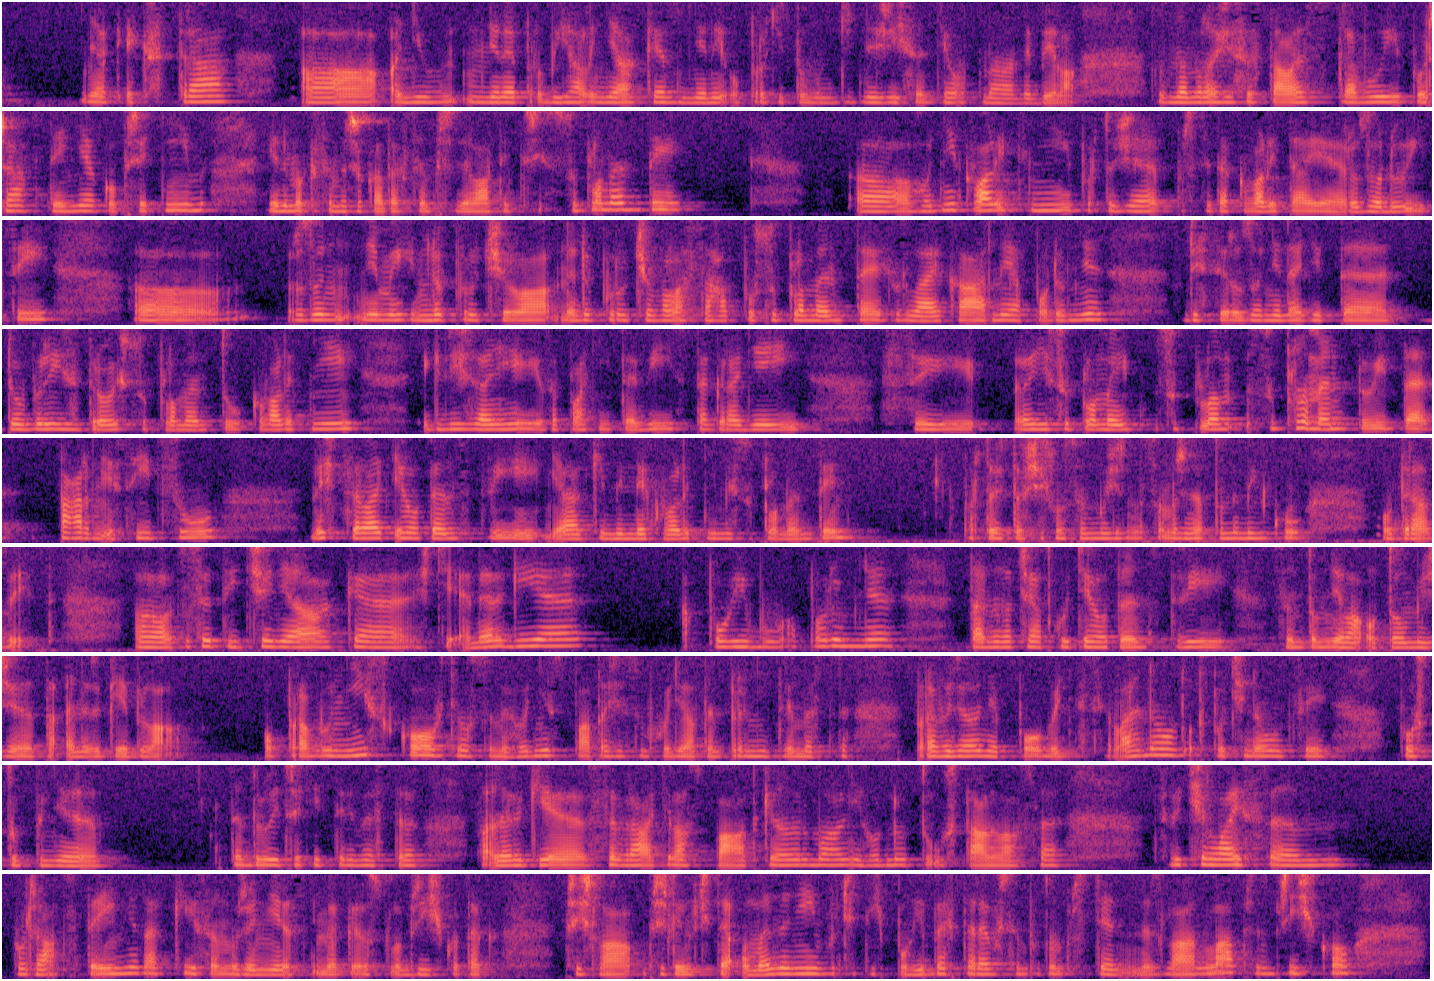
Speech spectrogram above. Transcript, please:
nějak extra a ani u mě neprobíhaly nějaké změny oproti tomu, než když jsem těhotná nebyla. To znamená, že se stále stravují pořád stejně jako předtím, jenom jak jsem řekla, tak jsem přidala ty tři suplementy, uh, hodně kvalitní, protože prostě ta kvalita je rozhodující. Uh, rozhodně bych nedoporučovala, nedoporučovala sahat po suplementech z lékárny a podobně, když si rozhodně najděte dobrý zdroj suplementů, kvalitní, i když za něj zaplatíte víc, tak raději si raději suplementujte pár měsíců, než celé těhotenství nějakými nekvalitními suplementy, protože to všechno se může samozřejmě na tom miminku odrazit. Co se týče nějaké ještě energie a pohybu a podobně, tak na začátku těhotenství jsem to měla o tom, že ta energie byla opravdu nízko, chtělo se mi hodně spát, takže jsem chodila ten první trimestr pravidelně po obědě si lehnout, odpočinout si, postupně ten druhý, třetí trimestr ta energie se vrátila zpátky na normální hodnotu, ustálila se, cvičila jsem pořád stejně taky, samozřejmě s tím, jak rostlo bříško, tak přišla, přišly určité omezení v určitých pohybech, které už jsem potom prostě nezvládla přes bříško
